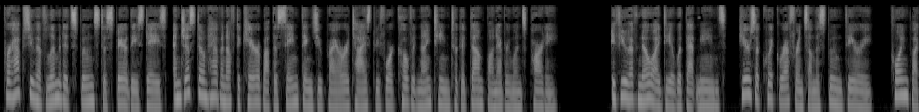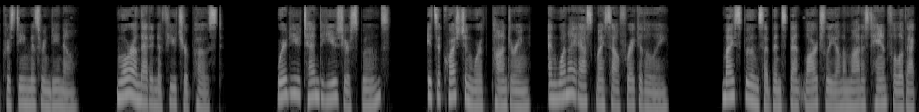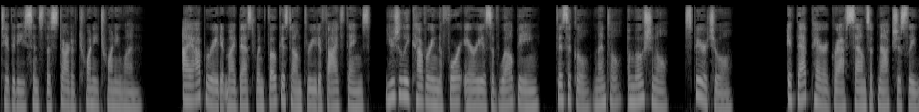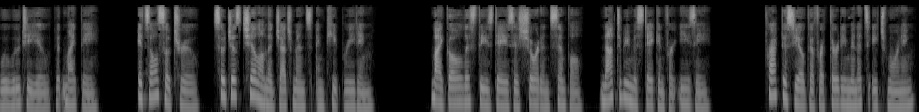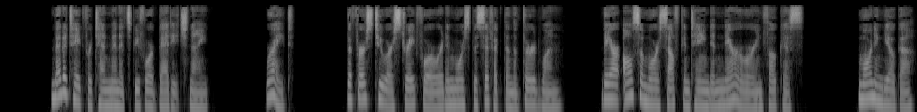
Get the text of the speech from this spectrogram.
Perhaps you have limited spoons to spare these days and just don't have enough to care about the same things you prioritized before COVID 19 took a dump on everyone's party. If you have no idea what that means, here's a quick reference on the spoon theory, coined by Christine Miserandino. More on that in a future post. Where do you tend to use your spoons? It's a question worth pondering, and one I ask myself regularly. My spoons have been spent largely on a modest handful of activities since the start of 2021. I operate at my best when focused on three to five things, usually covering the four areas of well being physical, mental, emotional, spiritual. If that paragraph sounds obnoxiously woo woo to you, it might be. It's also true, so just chill on the judgments and keep reading. My goal list these days is short and simple, not to be mistaken for easy. Practice yoga for 30 minutes each morning. Meditate for 10 minutes before bed each night. Right. The first two are straightforward and more specific than the third one. They are also more self contained and narrower in focus. Morning Yoga.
